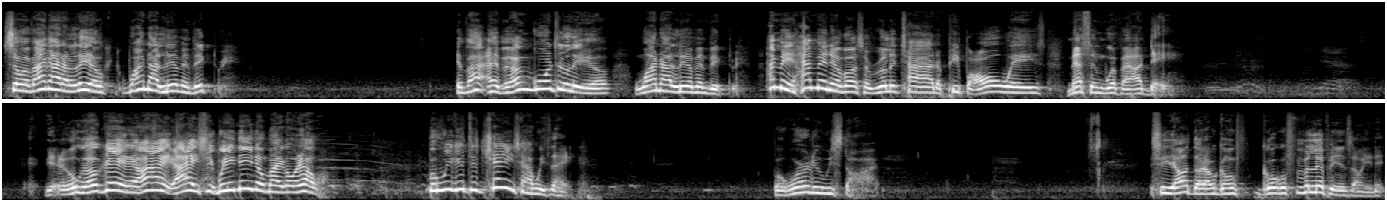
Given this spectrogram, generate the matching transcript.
So if I got to live, why not live in victory? If, I, if I'm going to live, why not live in victory? How many, how many of us are really tired of people always messing with our day? Yeah, okay, all right, all right, we ain't need nobody going out. But we get to change how we think. But where do we start? See, y'all thought I was going to go, Philippians on you,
